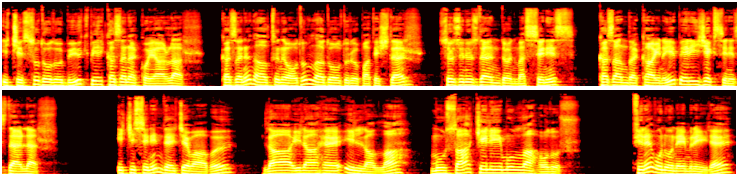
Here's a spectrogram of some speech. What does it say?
içi su dolu büyük bir kazana koyarlar. Kazanın altını odunla doldurup ateşler, sözünüzden dönmezseniz kazanda kaynayıp eriyeceksiniz derler. İkisinin de cevabı La ilahe illallah Musa Kelimullah olur. Firavun'un emriyle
